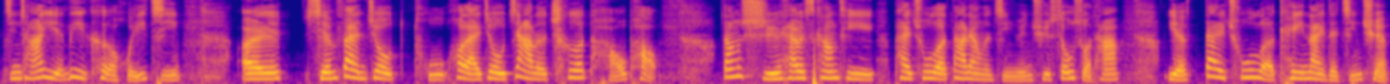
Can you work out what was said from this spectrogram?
警察也立刻回击。而嫌犯就图后来就驾了车逃跑。当时 Harris County 派出了大量的警员去搜索他，也带出了 K9 的警犬。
